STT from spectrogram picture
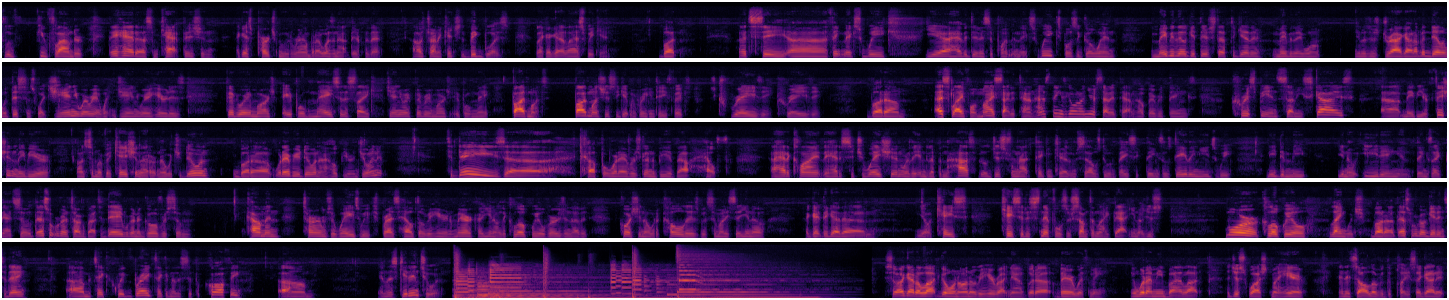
few flounder. They had uh, some catfish and I guess perch moving around, but I wasn't out there for that. I was trying to catch the big boys like I got last weekend. But let's see. Uh, I think next week, yeah, I have a dentist appointment next week. Supposed to go in. Maybe they'll get their stuff together. Maybe they won't you know, just drag out. I've been dealing with this since what January. I went in January. Here it is, February, March, April, May. So it's like January, February, March, April, May. Five months. Five months just to get my freaking teeth fixed. It's crazy, crazy. But um, that's life on my side of town. How's things going on your side of town? Hope everything's crispy and sunny skies. Uh, maybe you're fishing. Maybe you're on summer vacation. I don't know what you're doing. But uh, whatever you're doing, I hope you're enjoying it. Today's uh, cup or whatever is going to be about health. I had a client, they had a situation where they ended up in the hospital just from not taking care of themselves, doing basic things, those daily needs we need to meet, you know, eating and things like that. So that's what we're going to talk about today. We're going to go over some common terms or ways we express health over here in America, you know, the colloquial version of it. Of course, you know what a cold is, but somebody say, you know, I got they got um, you know, a case case of the sniffles or something like that. You know, just more colloquial language. But uh, that's what we're to get in today. Um, take a quick break, take another sip of coffee, um, and let's get into it. So I got a lot going on over here right now, but uh, bear with me. And what I mean by a lot, I just washed my hair and it's all over the place. I got it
